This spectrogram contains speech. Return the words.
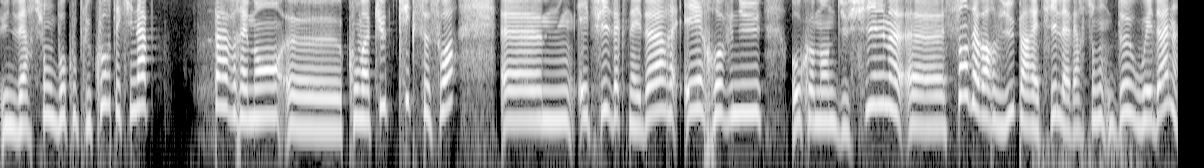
une version beaucoup plus courte et qui n'a pas vraiment euh, convaincu qui que ce soit. Euh, et puis Zack Snyder est revenu aux commandes du film euh, sans avoir vu, paraît-il, la version de Whedon.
